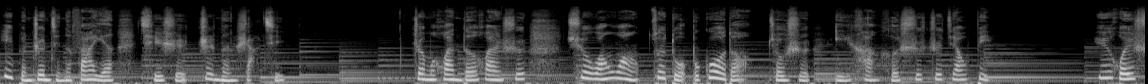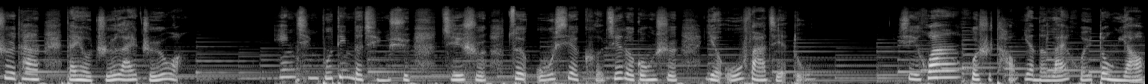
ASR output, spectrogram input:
一本正经的发言，其实稚嫩傻气。这么患得患失，却往往最躲不过的就是遗憾和失之交臂。迂回试探，但又直来直往，阴晴不定的情绪，即使最无懈可击的公式也无法解读。喜欢或是讨厌的来回动摇。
